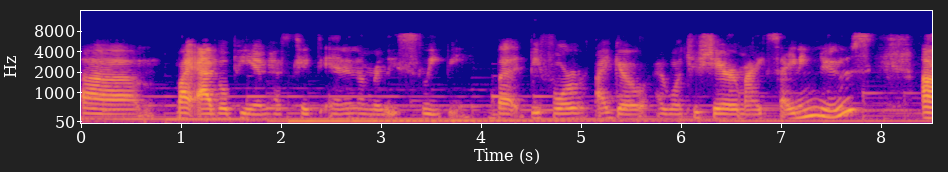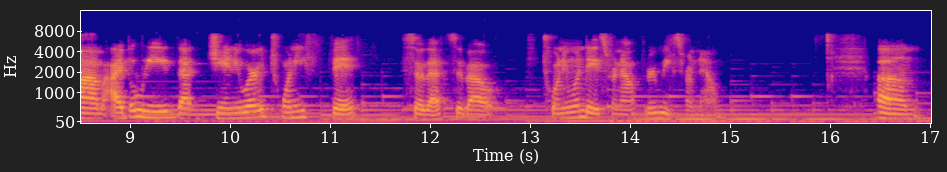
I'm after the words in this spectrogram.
um, my Advil PM has kicked in and I'm really sleepy. But before I go, I want to share my exciting news. Um, I believe that January 25th, so that's about 21 days from now, three weeks from now, um,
